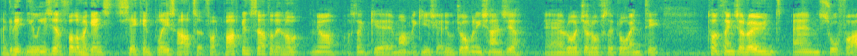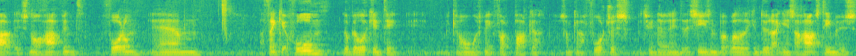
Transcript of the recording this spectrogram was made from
a great deal easier for them against second place Hearts at Fir Park on Saturday, Robert. No, I think uh, Mark McGhee's got a real job in his hands here. Uh, Roger obviously brought in to turn things around, and so far it's not happened for him. Um, I think at home they'll be looking to can almost make Fir Park a, some kind of fortress between now and the end of the season. But whether they can do that against a Hearts team who's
